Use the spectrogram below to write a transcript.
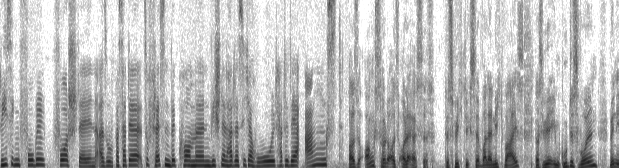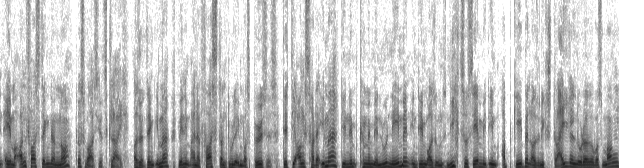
riesigen Vogel vorstellen? Also was hat er zu fressen bekommen? Wie schnell hat er sich erholt? Hatte der Angst? Also Angst hat er als allererstes das Wichtigste, weil er nicht weiß, dass wir ihm Gutes wollen. Wenn ihn jemand anfasst, denkt er, na, das war's jetzt gleich. Also er denkt immer, wenn ihm einer fasst, dann tut er ihm was Böses. Die Angst hat er immer, die können wir nur nehmen, indem wir also uns nicht so sehr mit ihm abgeben, also nicht streicheln oder sowas machen,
